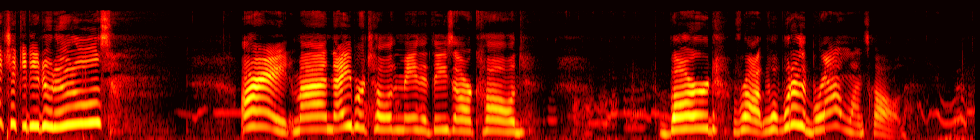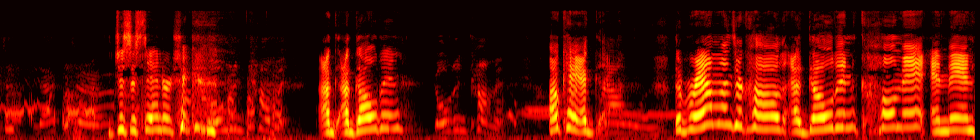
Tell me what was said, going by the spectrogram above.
morning, chickadee doodles. All right, my neighbor told me that these are called barred rock. What, what are the brown ones called? Just a standard chicken? Golden comet. A, a golden? Golden comet. Okay, a, the brown ones are called a golden comet and then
